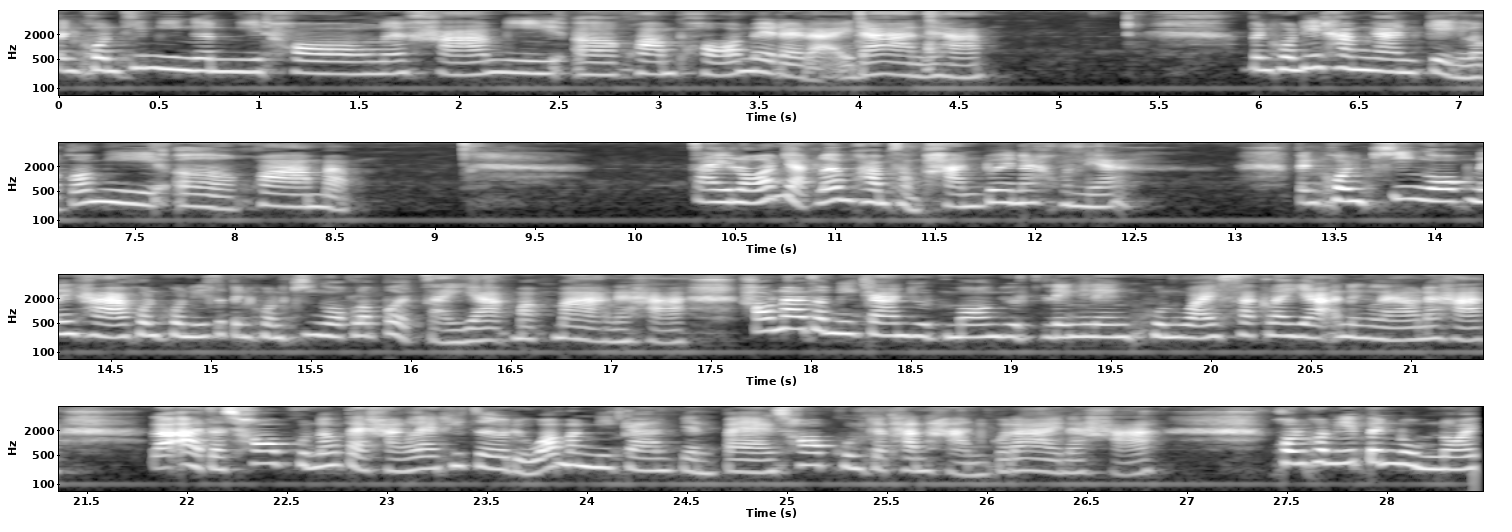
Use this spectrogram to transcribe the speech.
เป็นคนที่มีเงินมีทองนะคะ มีเอ่อความพร้อมในหลาย ๆ ด้านนะคะ เป็นคนที่ทำงานเก่งแล้วก็มีเอ่อความแบบ ใจร้อนอยากเริ่มความสัมพันธ์ด้วยนะคนเนี้ย เป็นคนขี้งกนะคะ คนคนนี้จะเป็นคนขี้งกแล้วเปิดใจยากมากๆนะคะ เขาน่าจะมีการหยุดมองหยุดเล็งๆ คุณไว้สักระยะหนึ่งแล้วนะคะ แล้วอาจจะชอบคุณตั้งแต่ครั้งแรกที่เจอ หรือว่ามันมีการเปลี่ยนแปลงชอบคุณกระทันหันก็ได้นะคะ คนคนนี้เป็นหนุ่มน้อย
